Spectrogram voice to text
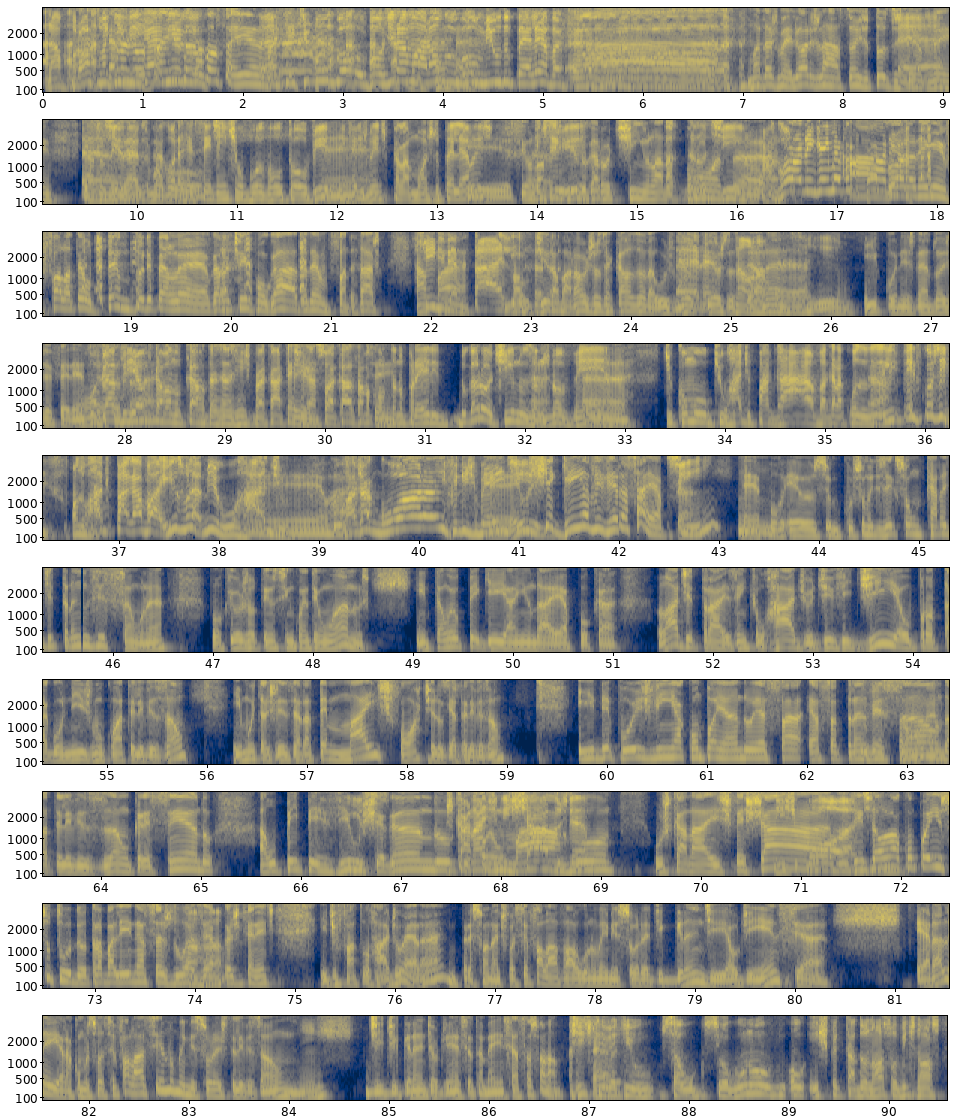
Na próxima que vier, elas amigo, vão saindo. vai ser tipo um gol. O Valdir Amaral do gol mil do Pelé. Vai Ah, uma das melhores narrações de todos os tempos, hein? Esses dias, agora gol. recente, a gente voltou a ouvir, infelizmente pela morte do Pelé, mas. Isso, e o nosso teve- querido garotinho lá na Garotinho. ponta. Agora ninguém me atrapalha. Agora ninguém fala até o tento de Pelé. O garotinho empolgado, né? Fantástico. Cheio de detalhe. Valdir Amaral e José Carlos Araújo. Meu É, né? Deus do Não, céu, não, né? Isso aí. Ícones, né? Duas referências. O Gabriel, que tava no carro trazendo a gente pra cá, até Sim. chegar à sua casa, tava Sim. É, contando pra ele do garotinho nos anos 90. De como que o rádio pagava, aquela coisa. É. Ele, ele ficou assim, mas o rádio pagava isso? Eu falei, amigo, o rádio. É, o o, rádio- rádio agora, infelizmente. É, eu cheguei a viver essa época. Sim. É, por- eu costumo dizer que sou um cara de transição, né? Porque hoje eu tenho 51 anos, então eu peguei ainda a época lá de trás em que o rádio dividia o protagonismo com a televisão, e muitas vezes era até mais forte do que a televisão. E depois vim acompanhando essa, essa transição Inversão, né? da televisão crescendo, o pay-per-view chegando. Os canais um nichados, né? Os canais fechados. esporte. então eu acompanhei isso tudo. Eu trabalhei nessas duas Aham. épocas diferentes. E de fato o rádio era impressionante. Você falava algo numa emissora de grande audiência, era lei. Era como se você falasse numa emissora de televisão de, de grande audiência também. Sensacional. A gente teve aqui, o, se, se algum ou- ou espectador nosso, ouvinte nosso,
